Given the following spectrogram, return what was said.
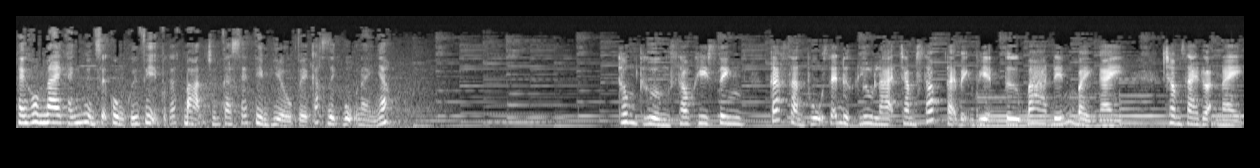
Ngày hôm nay Khánh Huyền sẽ cùng quý vị và các bạn chúng ta sẽ tìm hiểu về các dịch vụ này nhé. Thông thường sau khi sinh, các sản phụ sẽ được lưu lại chăm sóc tại bệnh viện từ 3 đến 7 ngày. Trong giai đoạn này,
